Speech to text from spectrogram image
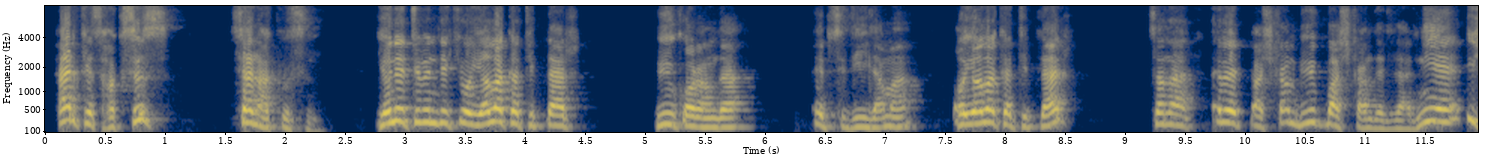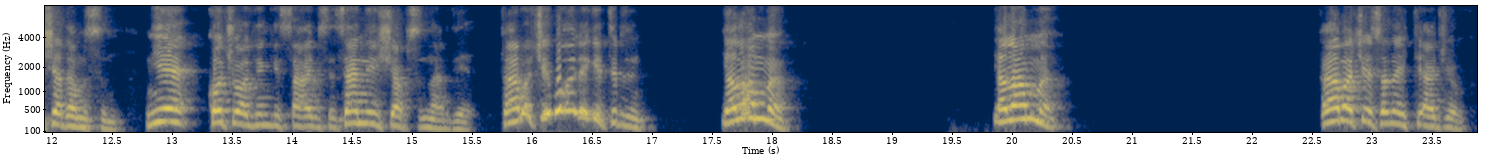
Herkes haksız. Sen haklısın. Yönetimindeki o yalaka tipler büyük oranda hepsi değil ama o yalaka tipler sana evet başkan büyük başkan dediler. Niye? İş adamısın. Niye? Koç Holding'i sahibisin. Sen ne iş yapsınlar diye. Fenerbahçe'yi bu hale getirdin. Yalan mı? Yalan mı? Fenerbahçe sana ihtiyacı yok.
